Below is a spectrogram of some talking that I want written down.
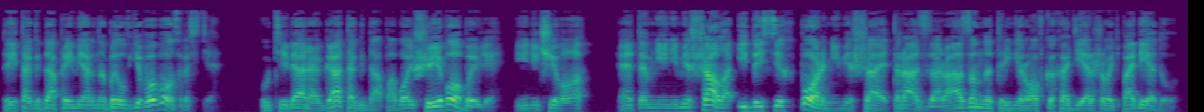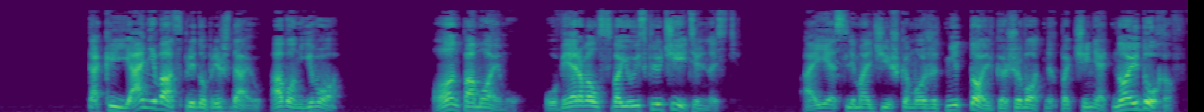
Ты тогда примерно был в его возрасте. У тебя рога тогда побольше его были, и ничего. Это мне не мешало и до сих пор не мешает раз за разом на тренировках одерживать победу. Так и я не вас предупреждаю, а вон его. Он, по-моему, уверовал в свою исключительность. А если мальчишка может не только животных подчинять, но и духов?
